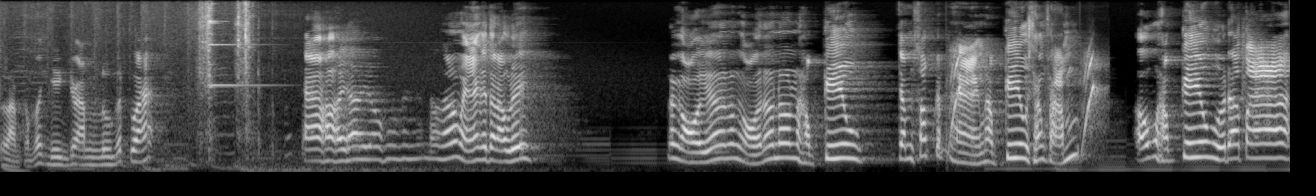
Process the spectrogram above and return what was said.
làm cộng tác viên cho anh lương ít quá. Trời ơi đâu nó nói mẹ người ta đầu đi. Nó ngồi á nó ngồi nó nó học kêu chăm sóc khách hàng nó học kêu sản phẩm. Ông học kêu rồi data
